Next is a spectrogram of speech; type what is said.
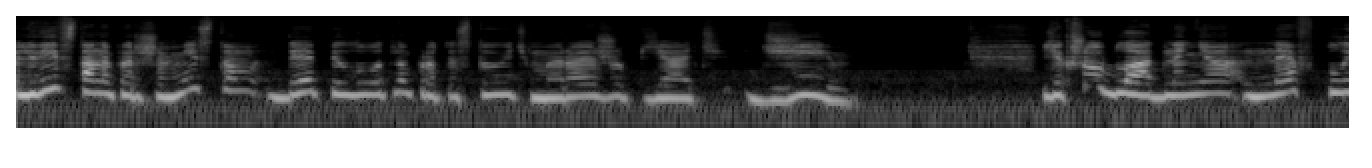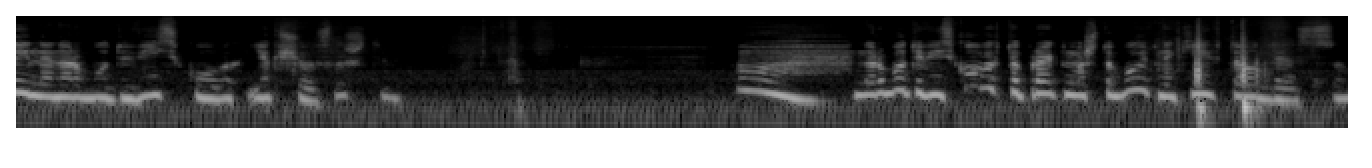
Львів стане першим містом, де пілотно протестують мережу 5G. Якщо обладнання не вплине на роботу військових, якщо слышите? На роботу військових, то проект масштабують на Київ та Одесу.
